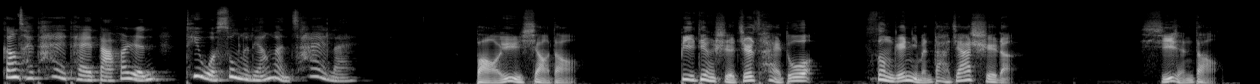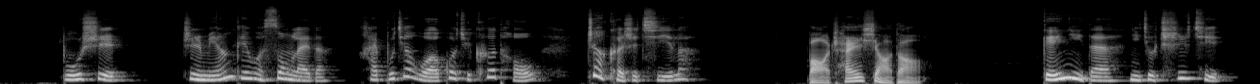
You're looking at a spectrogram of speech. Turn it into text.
刚才太太打发人替我送了两碗菜来。”宝玉笑道：“必定是今儿菜多，送给你们大家吃的。”袭人道：“不是，指明给我送来的。”还不叫我过去磕头，这可是奇了。宝钗笑道：“给你的你就吃去，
